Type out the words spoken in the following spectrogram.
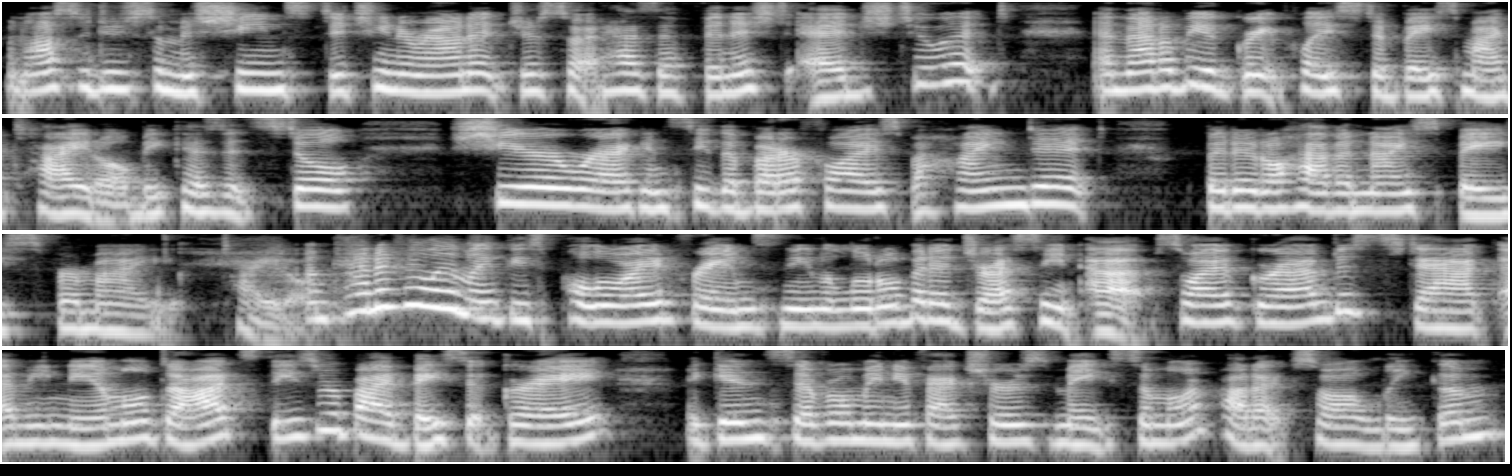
And also do some machine stitching around it just so it has a finished edge to it. And that'll be a great place to base my title because it's still sheer where I can see the butterflies behind it, but it'll have a nice base for my title. I'm kind of feeling like these Polaroid frames need a little bit of dressing up. So I've grabbed a stack of enamel dots. These are by Basic Grey. Again, several manufacturers make similar products, so I'll link them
